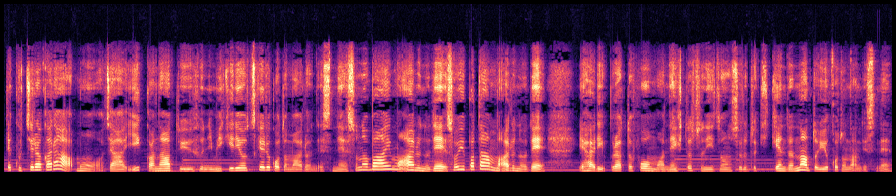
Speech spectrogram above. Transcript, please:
で、こちらからもうじゃあいいかなというふうに見切りをつけることもあるんですね。その場合もあるので、そういうパターンもあるので、やはりプラットフォームはね、一つに依存すると危険だなということなんですね。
